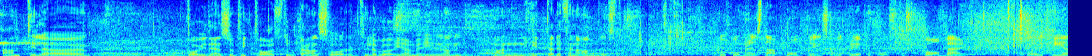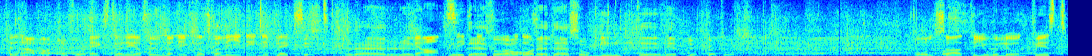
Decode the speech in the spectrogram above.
Antila eh, var ju den som fick ta ett stort ansvar till att börja med innan man hittade Fernandes. Då kommer en snabb kontring som ett brev på posten. Kahnberg har varit het i den här matchen, får en extra resa utan mm. Niklas Wallin in i plexit. Det där, Med ansiktet det där, före Ja, dessutom. det där såg inte helt lyckat ut. Tolsa till Joel Lundqvist.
